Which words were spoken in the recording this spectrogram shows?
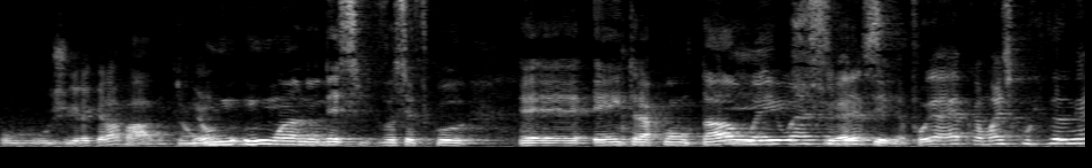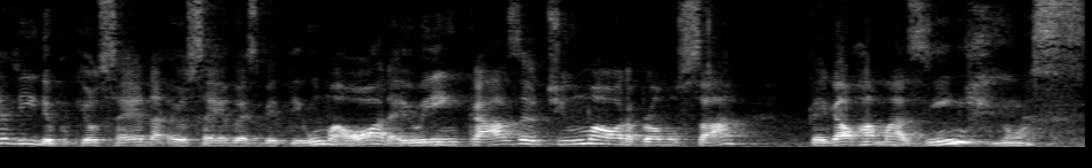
o, o giro é gravado, então, entendeu? Então, um, um, ano nesse você ficou é, entre a Pontal e o SBT. foi a época mais corrida da minha vida, porque eu saía, da, eu saía do SBT uma hora, eu ia em casa, eu tinha uma hora para almoçar, pegar o ramazine. Nossa.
